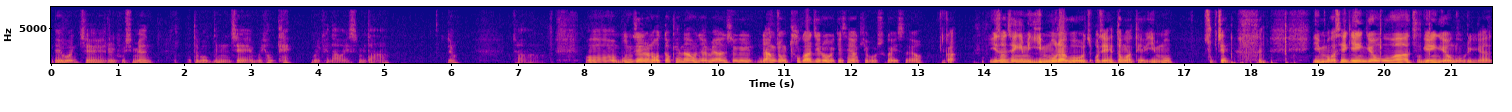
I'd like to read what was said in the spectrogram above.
네 번째를 보시면 어떤 뭐 문제, 뭐 형태 뭐 이렇게 나와 있습니다. 그죠? 자, 어, 문제는 어떻게 나오냐면 양종 두 가지로 이렇게 생각해 볼 수가 있어요. 그러니까 이 선생님이 임무라고 어제 했던 것 같아요. 임무? 숙제? 임무가 세 개인 경우와 두 개인 경우 우리가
